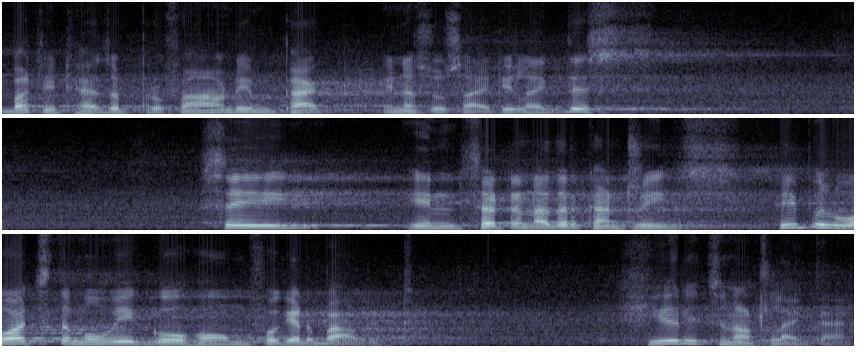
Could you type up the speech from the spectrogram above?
but it has a profound impact in a society like this. See, in certain other countries, people watch the movie, go home, forget about it. Here it's not like that.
